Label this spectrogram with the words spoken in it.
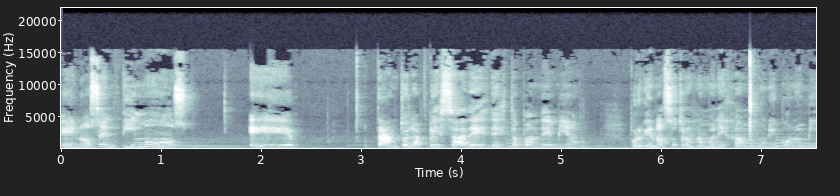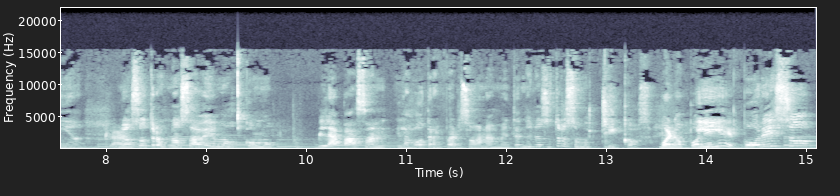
eh, no sentimos eh, tanto la pesadez de esta pandemia. Porque nosotros no manejamos una economía. Claro. Nosotros no sabemos cómo la pasan las otras personas, ¿me entendés? Nosotros somos chicos. Bueno, Y por eso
